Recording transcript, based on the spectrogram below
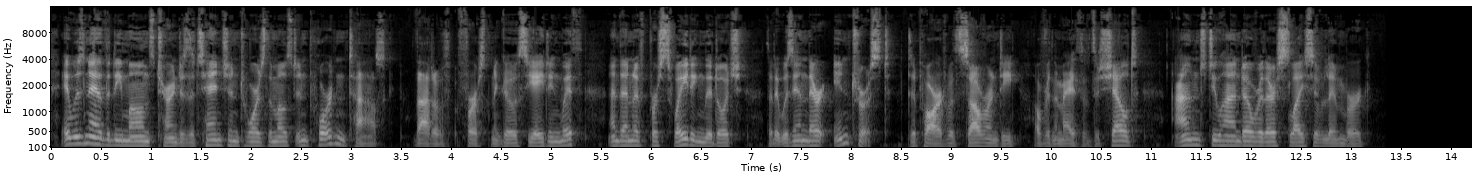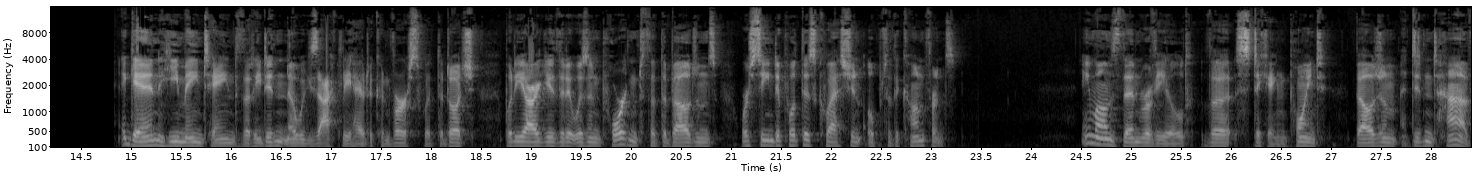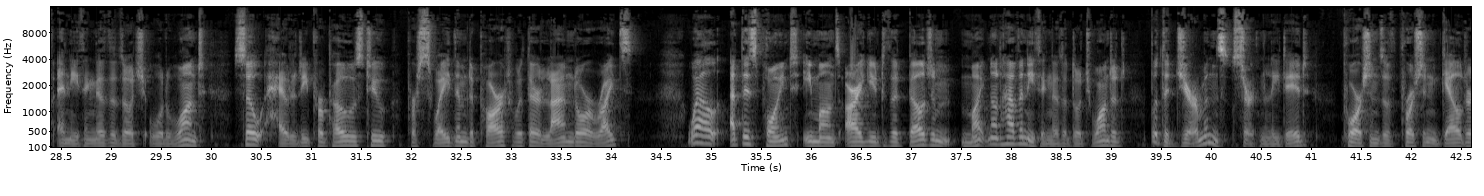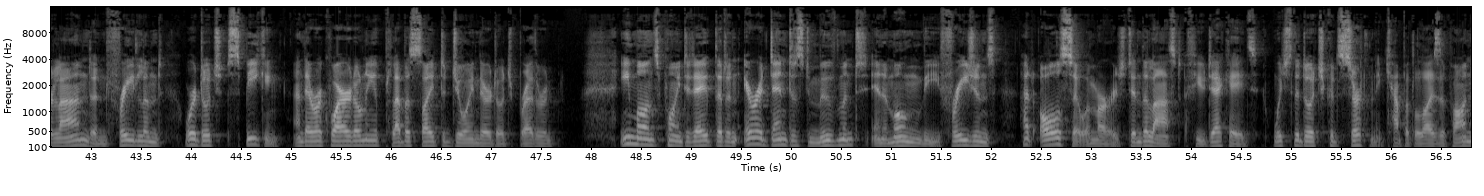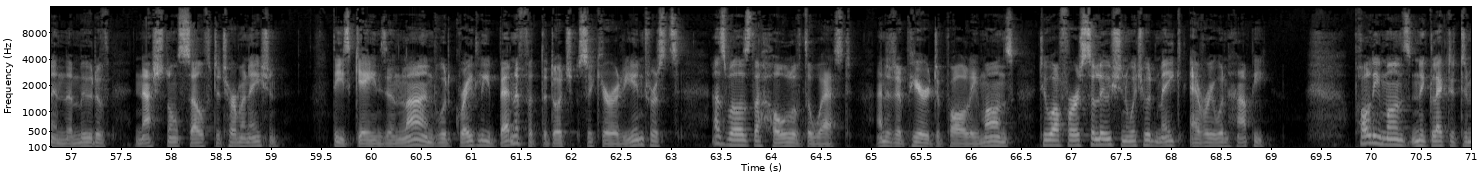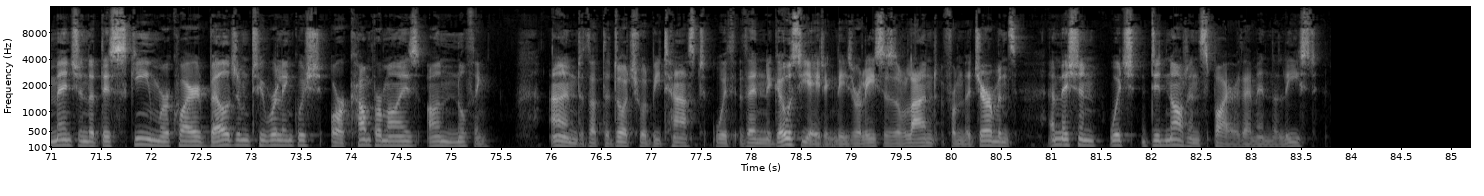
It was now that Hymans turned his attention towards the most important task, that of first negotiating with, and then of persuading the Dutch that it was in their interest to part with sovereignty over the mouth of the Scheldt and to hand over their slice of Limburg. Again, he maintained that he didn't know exactly how to converse with the Dutch, but he argued that it was important that the Belgians were seen to put this question up to the conference. Hymans then revealed the sticking point. Belgium didn't have anything that the Dutch would want, so how did he propose to persuade them to part with their land or rights? Well, at this point, Hymans argued that Belgium might not have anything that the Dutch wanted, but the Germans certainly did. Portions of Prussian Gelderland and Friesland were Dutch speaking, and they required only a plebiscite to join their Dutch brethren. Hymans pointed out that an irredentist movement in among the Frisians had also emerged in the last few decades, which the Dutch could certainly capitalise upon in the mood of national self determination. These gains in land would greatly benefit the Dutch security interests, as well as the whole of the West, and it appeared to Paul Hymans to offer a solution which would make everyone happy. Paul Hymans neglected to mention that this scheme required Belgium to relinquish or compromise on nothing and that the Dutch would be tasked with then negotiating these releases of land from the Germans, a mission which did not inspire them in the least.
